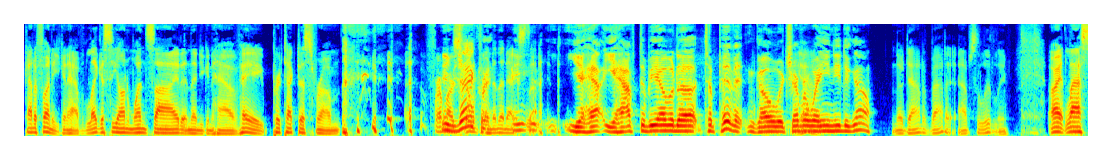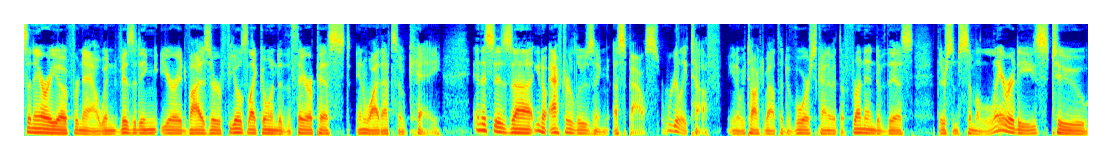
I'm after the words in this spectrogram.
kind of funny. You can have legacy on one side and then you can have, hey, protect us from from exactly. our children in the next side. You have you have to be able to to pivot and go whichever yeah. way you need to go. No doubt about it. Absolutely. All right. Last scenario for now when visiting your advisor feels like going to the therapist and why that's okay. And this is, uh, you know, after losing a spouse. Really tough. You know, we talked about the divorce kind of at the front end of this. There's some similarities to,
